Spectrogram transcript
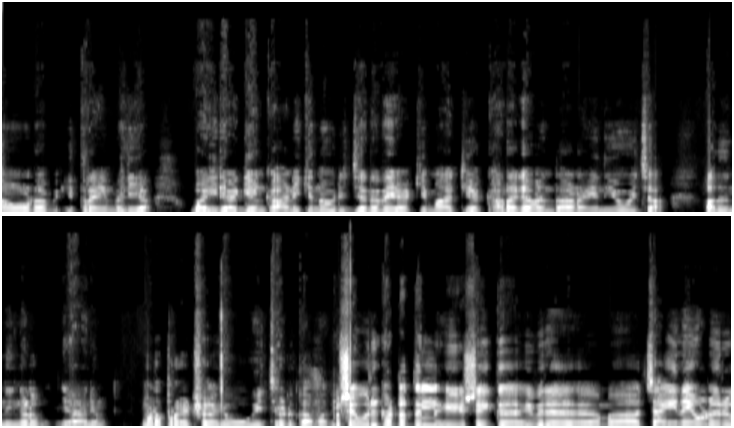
ഓടെ ഇത്രയും വലിയ വൈരാഗ്യം കാണിക്കുന്ന ഒരു ജനതയാക്കി മാറ്റിയ ഘടകം എന്താണ് എന്ന് ചോദിച്ചാൽ അത് നിങ്ങളും ഞാനും നമ്മുടെ പ്രേക്ഷകർ ഊഹിച്ചെടുത്താൽ മതി. പക്ഷെ ഒരു ഘട്ടത്തിൽ ഈ ഷെയ്ഖ് ഇവർ ചൈനയോട് ചൈനയോടൊരു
